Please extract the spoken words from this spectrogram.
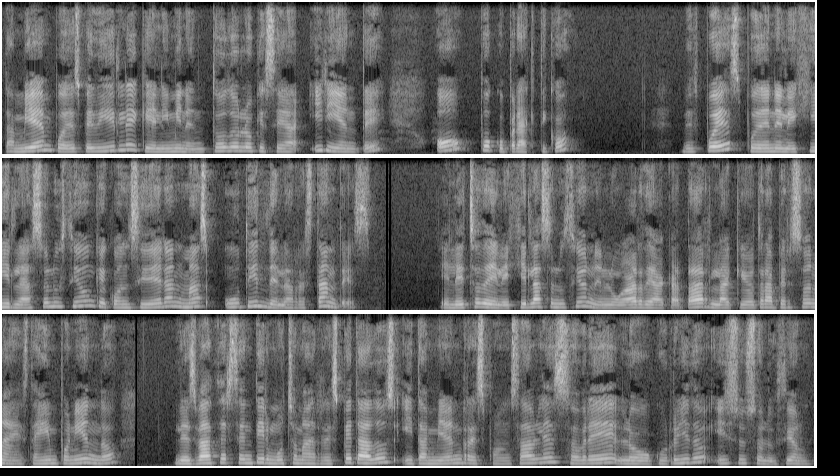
También puedes pedirle que eliminen todo lo que sea hiriente o poco práctico. Después pueden elegir la solución que consideran más útil de las restantes. El hecho de elegir la solución en lugar de acatar la que otra persona está imponiendo les va a hacer sentir mucho más respetados y también responsables sobre lo ocurrido y su solución.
